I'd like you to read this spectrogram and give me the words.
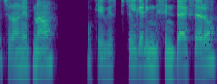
let's run it now. Okay we're still getting the syntax error.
